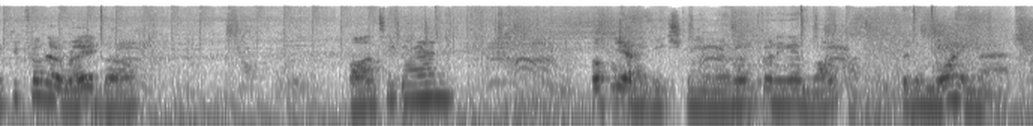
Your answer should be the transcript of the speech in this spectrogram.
Thank you for the raid, bro. Bonty man. Hope you had a good stream. Everyone tuning in, welcome to the morning match.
